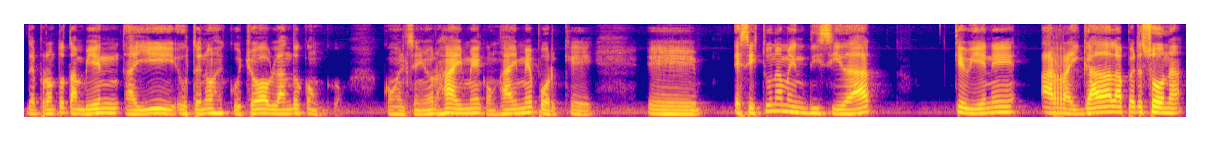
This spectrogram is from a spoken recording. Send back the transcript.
de pronto también allí, usted nos escuchó hablando con, con el señor Jaime, con Jaime, porque eh, existe una mendicidad que viene arraigada a la persona,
